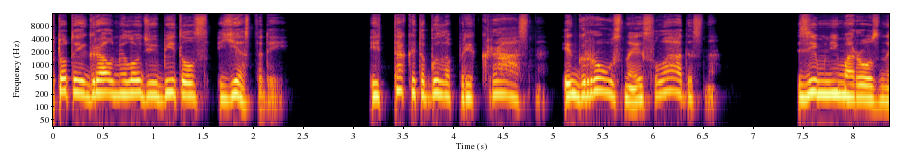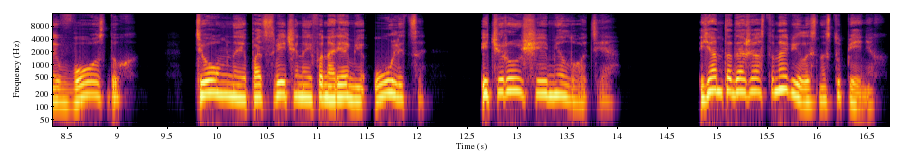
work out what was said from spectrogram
кто-то играл мелодию Битлз «Yesterday». И так это было прекрасно, и грустно, и сладостно. Зимний морозный воздух, темные, подсвеченные фонарями улицы и чарующая мелодия. Янта даже остановилась на ступенях.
